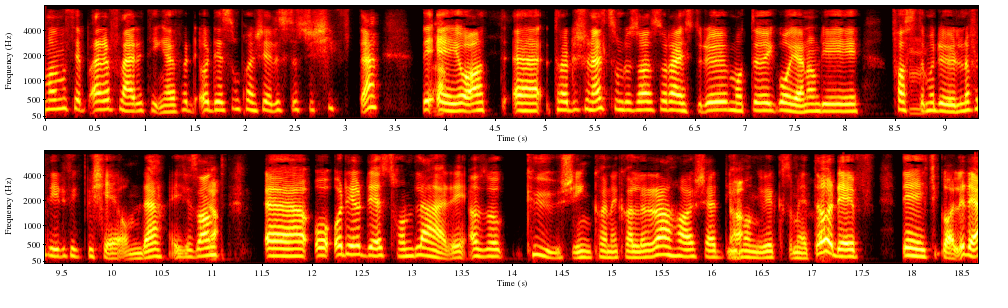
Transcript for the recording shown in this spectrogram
man må se på er det flere ting her. Og det som kanskje er det største skiftet det er jo at eh, tradisjonelt, som du sa, så reiste du, måtte gå gjennom de faste Mm. modulene fordi du fikk beskjed om det. ikke sant? Eh, og, og det er jo det sånn læring, altså kursing kan jeg kalle det, da, har skjedd i mange virksomheter. Og det, det er ikke galt, det.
